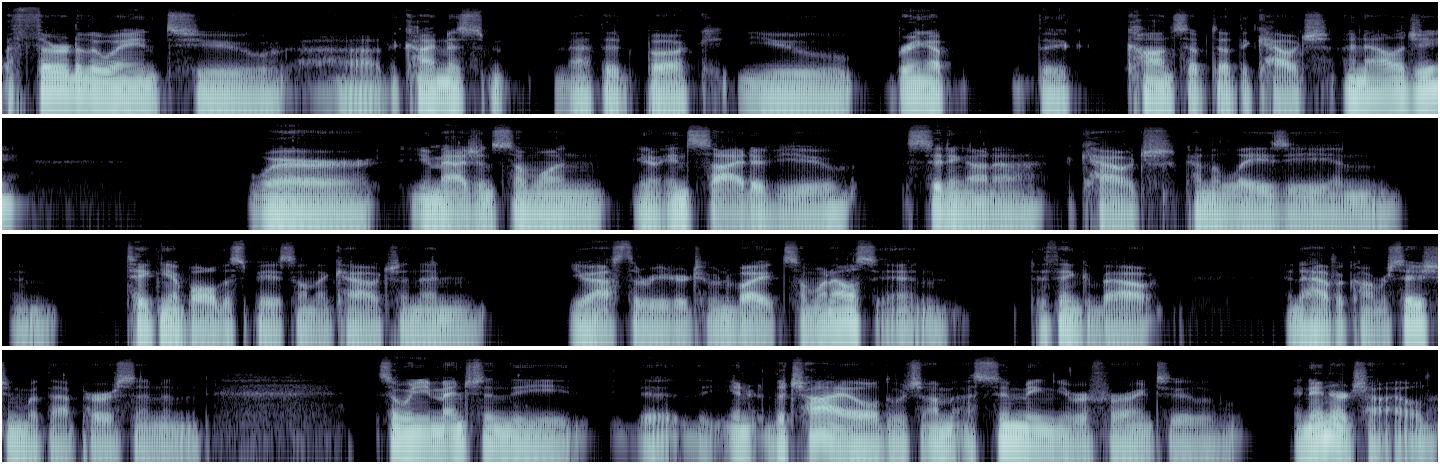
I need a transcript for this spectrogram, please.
a third of the way into uh, the kindness method book, you bring up the concept of the couch analogy, where you imagine someone you know inside of you sitting on a, a couch, kind of lazy and and taking up all the space on the couch, and then you ask the reader to invite someone else in to think about and to have a conversation with that person. And so when you mention the the the, the child, which I'm assuming you're referring to an inner child,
